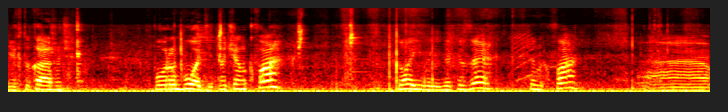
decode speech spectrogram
як то кажуть, по роботі, то Чангфа, то іменно ДТЗ, Чангфа. Е,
